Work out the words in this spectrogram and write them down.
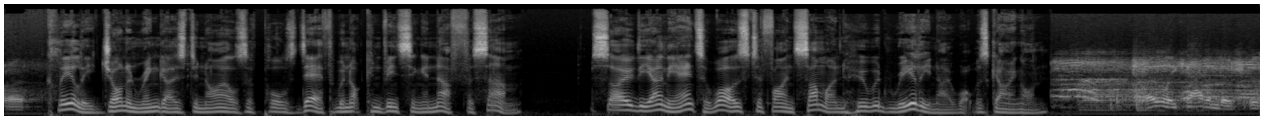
right. Clearly, John and Ringo's denials of Paul's death were not convincing enough for some. So the only answer was to find someone who would really know what was going on. Leslie Cavendish is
